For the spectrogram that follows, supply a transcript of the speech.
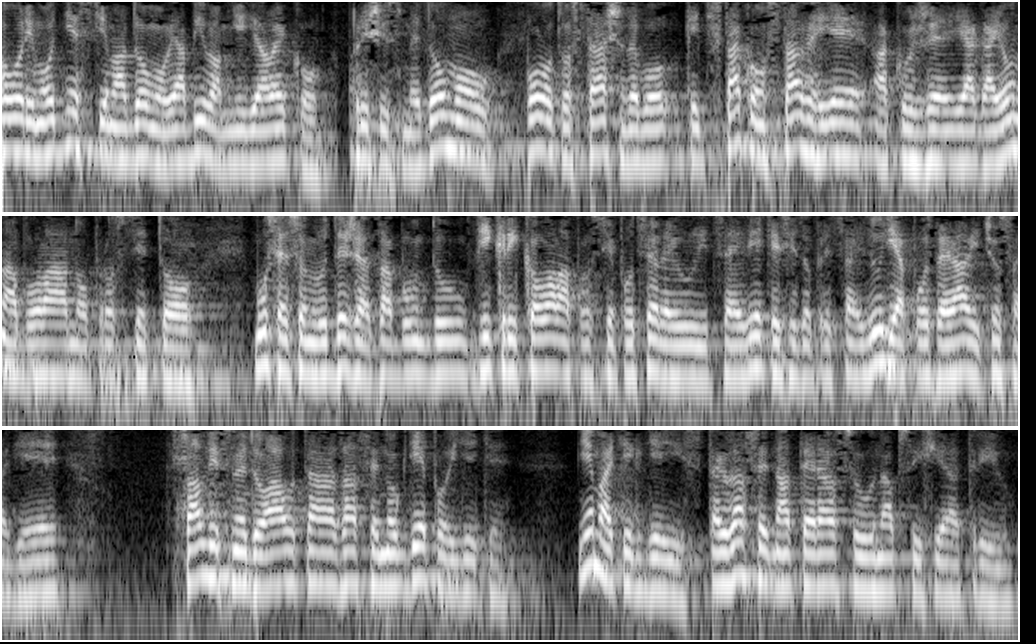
Hovorím, odneste ma domov, ja bývam nedaleko. Prišli sme domov, bolo to strašné, lebo keď v takom stave je, akože jak aj ona bola, no proste to, musel som ju držať za bundu, vykrikovala proste po celej ulice, viete si to predstaviť, ľudia pozerali, čo sa deje. Sadli sme do auta a zase, no kde pôjdete? Nemáte kde ísť, tak zase na terasu, na psychiatriu.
